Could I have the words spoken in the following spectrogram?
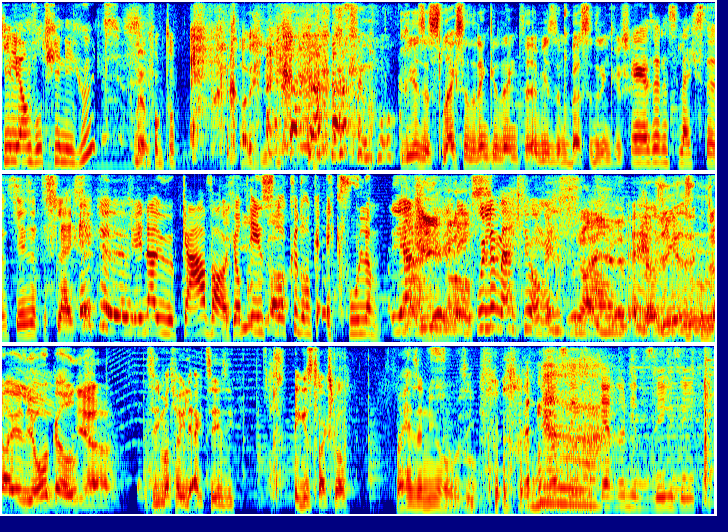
Kilian, voelt je niet goed? Ik ben fucked op. Ik ga niet liggen. Wie is de slechtste drinker, denkt hij? Wie is de beste drinker? Ja, jij bent de slechtste. Jij zit de slechtste. Jij naar uw kava. Je had één slok gedronken. Ik voel hem. Ja, ik voel hem echt, jongens. Ja, zeker. Draaien jullie ook al? Ja. Is er iemand van jullie echt zeeziek? Ik is straks wel. Maar jij bent nu al ziek. Ik ben niet aan zee, ik heb nog niet op de zee gezeten.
